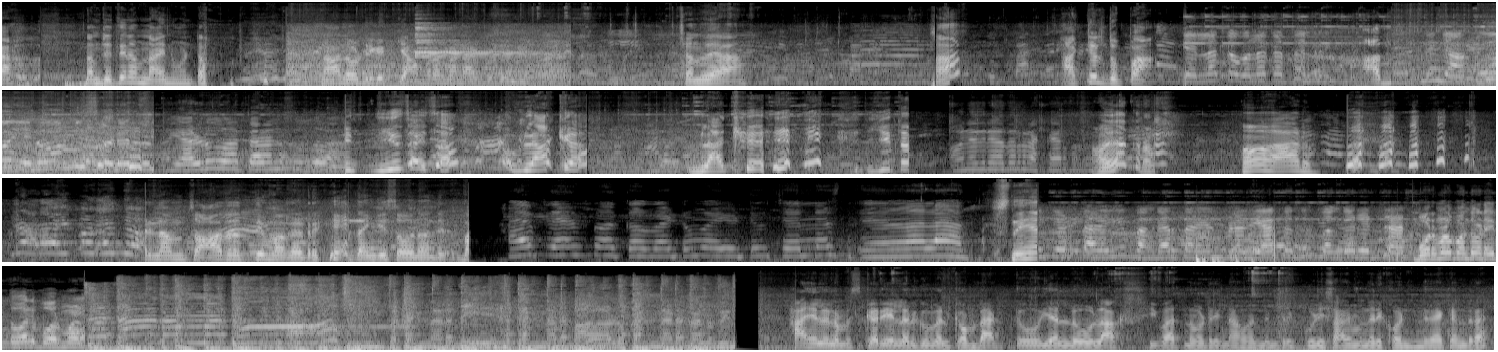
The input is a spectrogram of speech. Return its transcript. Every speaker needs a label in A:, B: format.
A: ಅಕ್ಕ ನಮ್ಮ ಜೊತೆ ನಮ್ಮ ನಾಯಿನ ಹೊಂಟ. ನಾನು ನೋಡ್ರಿ ಕ್ಯಾಮ್ರಾ ಕ್ಯಾಮ್ರಾಮ್ಯಾನ್ ಆಗ್ಬಿಟ್ಟಿನಿ ಚಂದಯ ಆ? ಹಾಕ್ತಿಲ್ ತುಪ್ಪ.
B: ಎಲ್ಲ ಬ್ಲಾಕ್
A: ಅದು
B: ನಿಂಗೆ ಯಾಕೋ ಏನೋ ಮಿಸ್ ಹೊಡೆದು. ಎರಡು ತರ
A: ಈ ಸೈಜ್ ಬ್ಲ್ಯಾಕ್ ಬ್ಲ್ಯಾಕ್ ಈ ಹಾಂ ಹಾಡು. ನಮ್ಮ ಸಾದ್ರತ್ತಿ ಮಗಳ್ರಿ. ತಂಗಿ ಸೋನು ಅಂದ್ರಿ
B: ತಾಳಿಗೆ ಬಂಗಾರ ತಾಳಿ ಅಂತ ಬಿಡೋದು. ಯಾಕಂದ್ರೆ ಬಂಗಾರ ರೇಟ್ ಜಾಸ್ತಿ.
A: ಬೋರ್ಮಳ ಬಂದ ಐತು ಅಲ್ಲಿ ಬೋರ್ಮಳ. ಹಾಯ್ ಹಲೋ ನಮಸ್ಕಾರ. ಎಲ್ಲರಿಗೂ ವೆಲ್ಕಮ್ ಬ್ಯಾಕ್ ಟು ಎಲ್ಲೋ ಲಾಕ್ಸ್ ಇವತ್ತು ನೋಡ್ರಿ ನಾವು ಒಂದಿನ್ರಿ ಗುಡಿ ಸಾಯಿ ಮಂದಿರಿಗೆ ಕೊಂಡಿನಿ ಯಾಕಂದ್ರೆ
